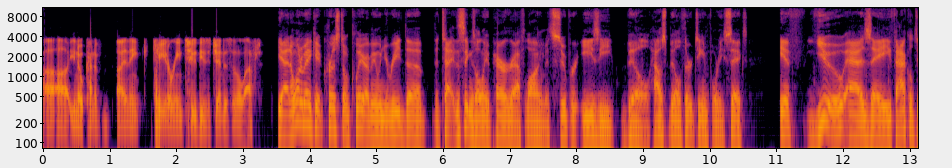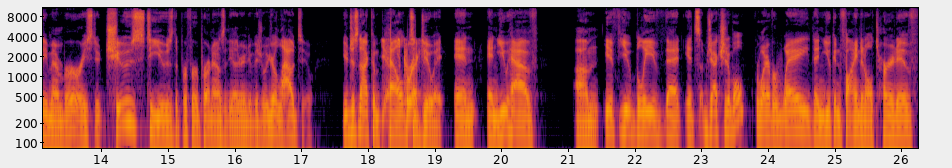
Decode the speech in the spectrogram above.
uh, uh you know kind of I think catering to these agendas of the left. Yeah, and I want to make it crystal clear. I mean, when you read the the text, this thing's only a paragraph long. I mean, it's super easy bill, House Bill 1346. If you, as a faculty member or a student, choose to use the preferred pronouns of the other individual, you're allowed to. You're just not compelled yes, to do it. And and you have, um, if you believe that it's objectionable for whatever way, then you can find an alternative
